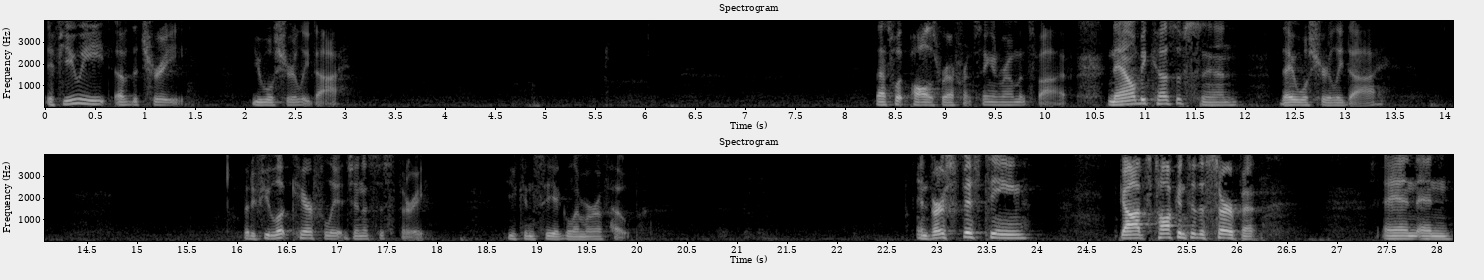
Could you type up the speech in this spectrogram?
If you eat of the tree, you will surely die. That's what Paul is referencing in Romans 5. Now, because of sin, they will surely die. But if you look carefully at Genesis 3, you can see a glimmer of hope. In verse 15, God's talking to the serpent, and, and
